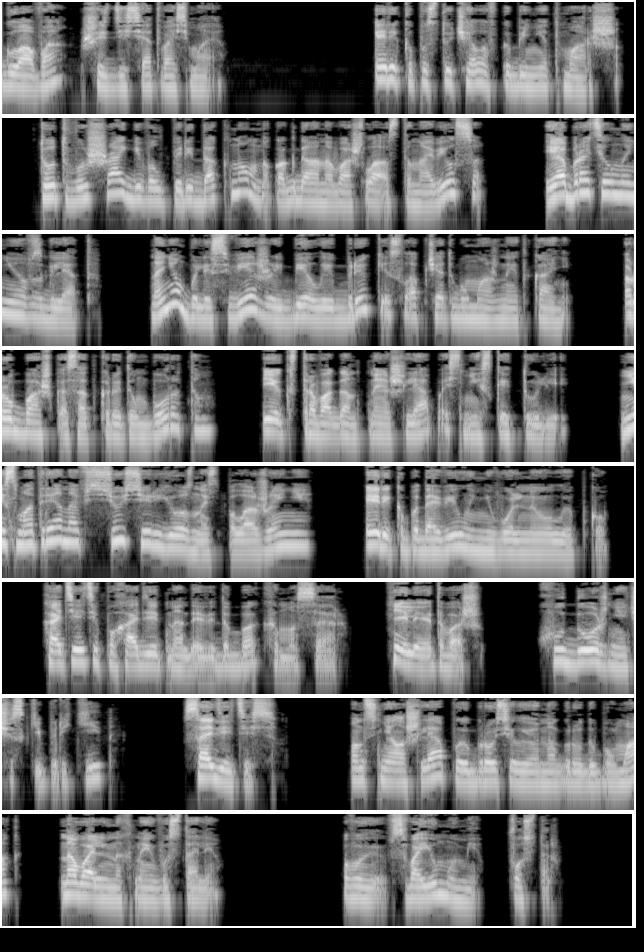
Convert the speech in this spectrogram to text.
Глава 68. Эрика постучала в кабинет Марша. Тот вышагивал перед окном, но когда она вошла, остановился и обратил на нее взгляд. На нем были свежие белые брюки с хлопчатобумажной ткани, рубашка с открытым боротом и экстравагантная шляпа с низкой тульей. Несмотря на всю серьезность положения, Эрика подавила невольную улыбку. «Хотите походить на Дэвида Бекхэма, сэр? Или это ваш художнический прикид?» «Садитесь». Он снял шляпу и бросил ее на груду бумаг, наваленных на его столе. «Вы в своем уме, Фостер?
